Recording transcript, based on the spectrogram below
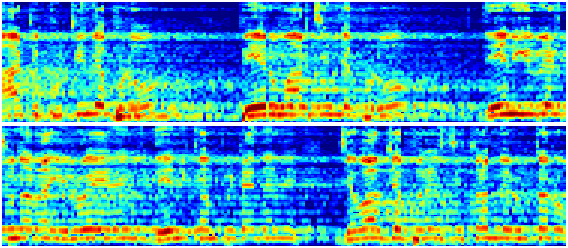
పార్టీ పుట్టింది ఎప్పుడు పేరు మార్చింది ఎప్పుడు దేనికి పెడుతున్నారా ఇరవై ఐదు దేనికి కంప్లీట్ అయిందని జవాబు చెప్పలేని స్థితిలో మీరు ఉంటారు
